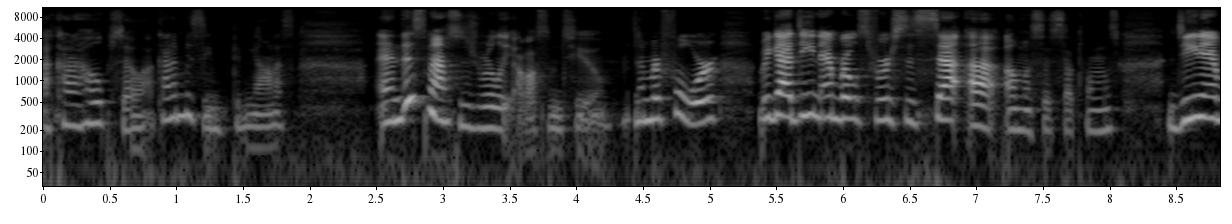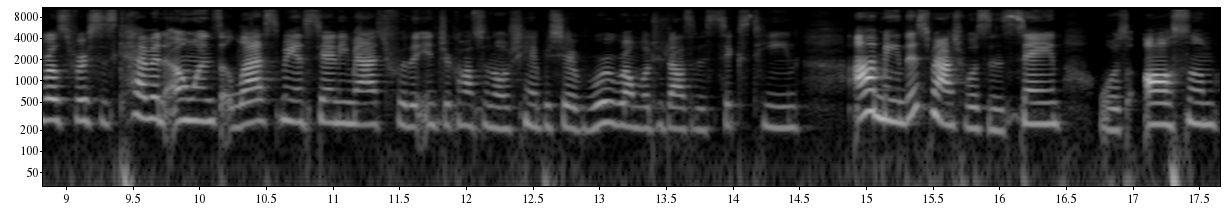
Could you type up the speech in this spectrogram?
I kind of hope so. I kind of miss him, to be honest. And this match is really awesome too. Number four, we got Dean Ambrose versus uh, almost said Seth Rollins. Dean Ambrose versus Kevin Owens, last man standing match for the Intercontinental Championship Royal Rumble 2016. I mean, this match was insane, was awesome,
